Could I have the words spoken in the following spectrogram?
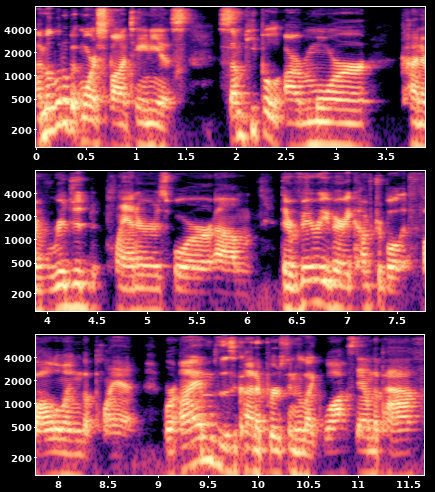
I'm a little bit more spontaneous. Some people are more kind of rigid planners, or um, they're very very comfortable at following the plan. Where I'm the kind of person who like walks down the path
